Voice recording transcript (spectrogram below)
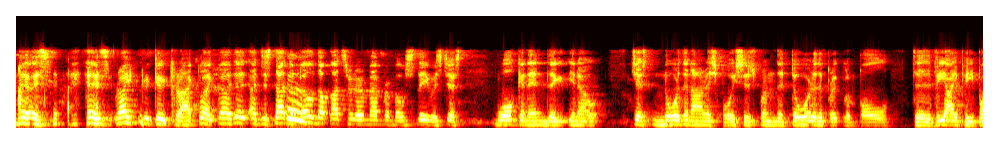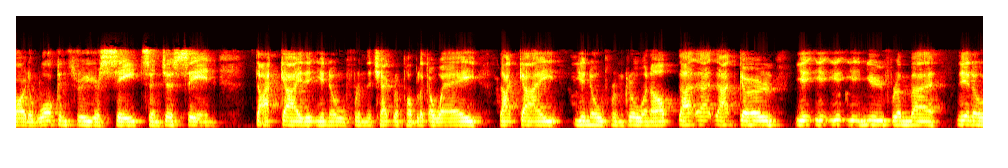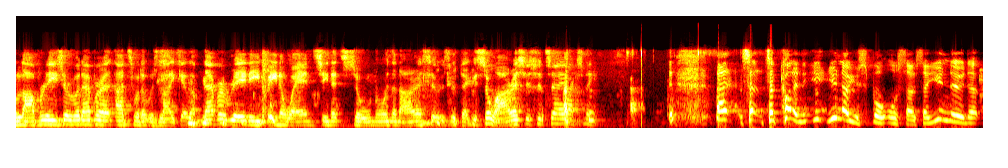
was it was right good crack. Like I, I just that the build up. That's what I remember mostly was just walking into you know just Northern Irish voices from the door to the Brooklyn Bowl to the VIP bar to walking through your seats and just seeing that guy that you know from the Czech Republic away, that guy you know from growing up, that that, that girl you, you, you knew from uh, you know Lavery's or whatever. That's what it was like. I've never really been away and seen it so Northern Irish. It was ridiculous. So Irish, I should say, actually. Uh, so, so Colin, you, you know your sport also, so you knew that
